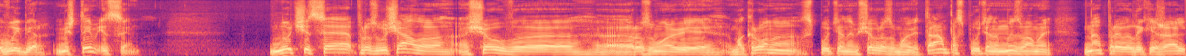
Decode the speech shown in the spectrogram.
вибір між тим і цим. Ну, чи це прозвучало, що в е, розмові Макрона з Путіним, що в розмові Трампа з Путіним, ми з вами на превеликий жаль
